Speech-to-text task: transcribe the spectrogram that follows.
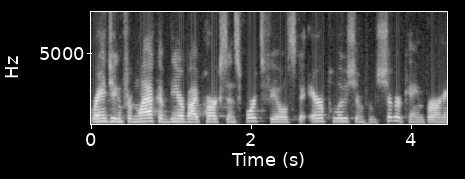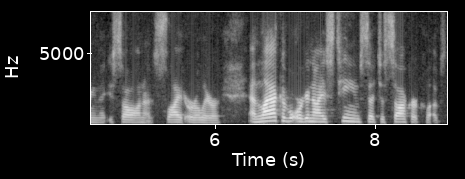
ranging from lack of nearby parks and sports fields to air pollution from sugarcane burning that you saw on a slide earlier, and lack of organized teams such as soccer clubs.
